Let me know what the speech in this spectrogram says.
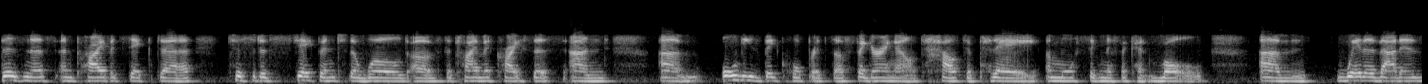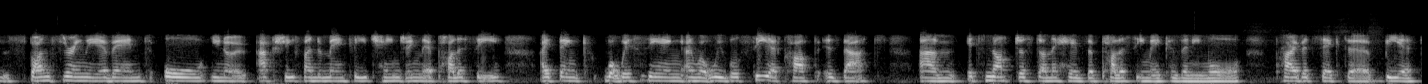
business and private sector to sort of step into the world of the climate crisis and um, all these big corporates are figuring out how to play a more significant role. Um, whether that is sponsoring the event or, you know, actually fundamentally changing their policy. I think what we're seeing and what we will see at COP is that um, it's not just on the heads of policymakers anymore. Private sector, be it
